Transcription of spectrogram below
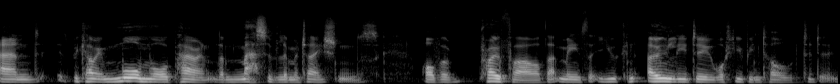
And it's becoming more and more apparent the massive limitations of a profile that means that you can only do what you've been told to do.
